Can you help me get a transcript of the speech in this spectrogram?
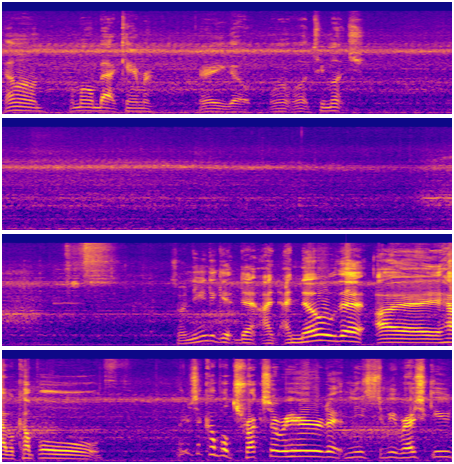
Come on, come on back, camera. There you go. I don't want too much. So I need to get down. I, I know that I have a couple. There's a couple trucks over here that needs to be rescued.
